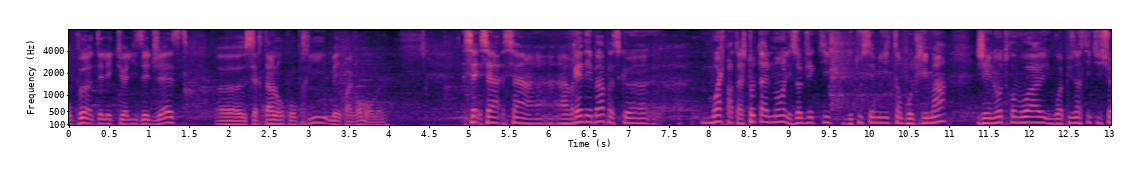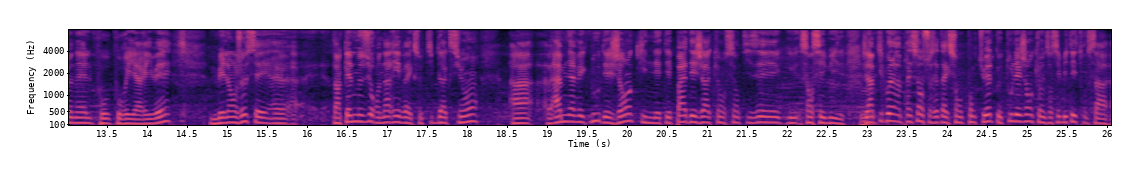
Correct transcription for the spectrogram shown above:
On peut intellectualiser le geste, euh, certains l'ont compris, mais pas grand monde. C'est un, vrai débat parce que euh, moi je partage totalement les objectifs de tous ces militants pour le climat. J'ai une autre voie, une voie plus institutionnelle pour, pour y arriver. Mais l'enjeu c'est euh, dans quelle mesure on arrive avec ce type d'action à amener avec nous des gens qui n'étaient pas déjà conscientisés, sensibiles. J'ai un petit peu l'impression sur cette action ponctuelle que tous les gens qui ont une sensibilité ils trouvent ça,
